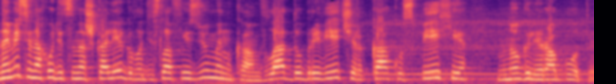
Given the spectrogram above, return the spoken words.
На месте находится наш коллега Владислав Изюменко. Влад, добрый вечер. Как успехи? Много ли работы?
